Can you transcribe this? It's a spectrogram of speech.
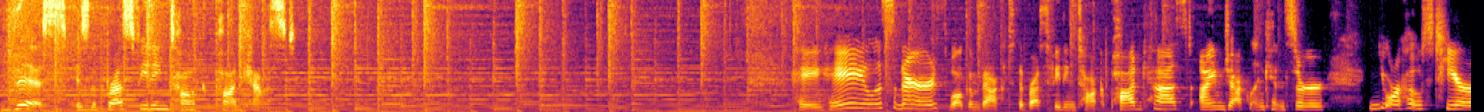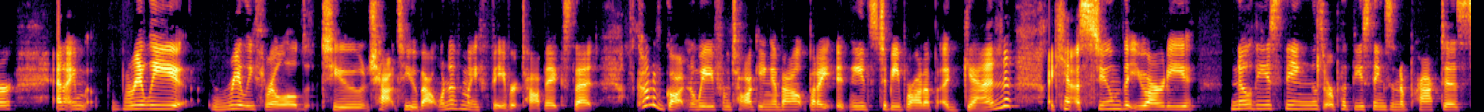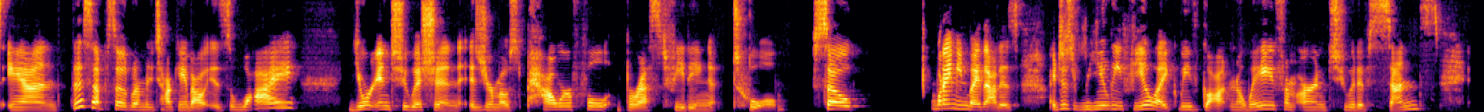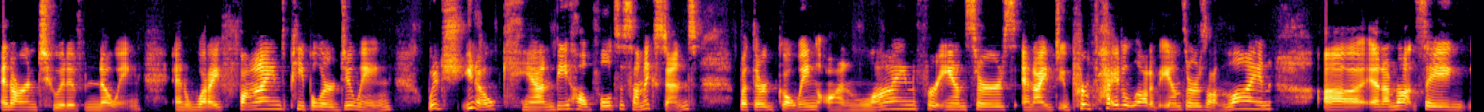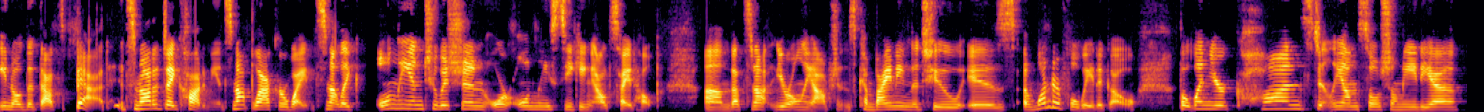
This is the Breastfeeding Talk Podcast. Hey, hey, listeners. Welcome back to the Breastfeeding Talk Podcast. I'm Jacqueline Kincer, your host here, and I'm really, really thrilled to chat to you about one of my favorite topics that I've kind of gotten away from talking about, but I, it needs to be brought up again. I can't assume that you already know these things or put these things into practice. And this episode, what I'm going to be talking about is why your intuition is your most powerful breastfeeding tool. So, what I mean by that is, I just really feel like we've gotten away from our intuitive sense and our intuitive knowing. And what I find people are doing, which, you know, can be helpful to some extent, but they're going online for answers. And I do provide a lot of answers online. Uh, and I'm not saying, you know, that that's bad. It's not a dichotomy. It's not black or white. It's not like only intuition or only seeking outside help. Um, that's not your only options. Combining the two is a wonderful way to go. But when you're constantly on social media,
